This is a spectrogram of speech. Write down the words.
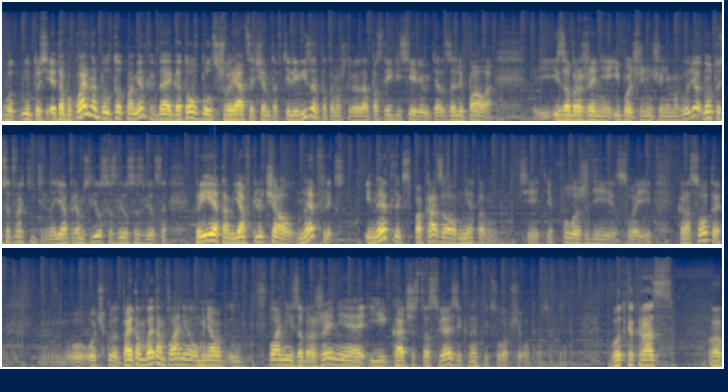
вот, ну, то есть это буквально был тот момент, когда я готов был швыряться чем-то в телевизор, потому что когда посреди серии у тебя залипало изображение и больше ничего не могло делать. Ну, то есть отвратительно. Я прям злился, злился, злился. При этом я включал Netflix, и Netflix показывал мне там все эти Full HD свои красоты очень круто. Поэтому в этом плане у меня в плане изображения и качества связи к Netflix вообще вопросов нет. Вот как раз э,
